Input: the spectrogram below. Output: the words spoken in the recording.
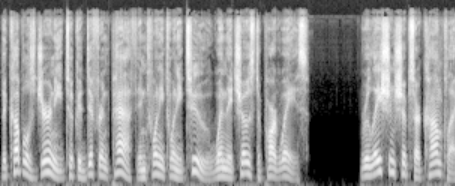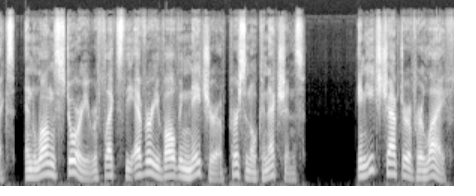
the couple's journey took a different path in 2022 when they chose to part ways. Relationships are complex, and Long's story reflects the ever-evolving nature of personal connections. In each chapter of her life,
